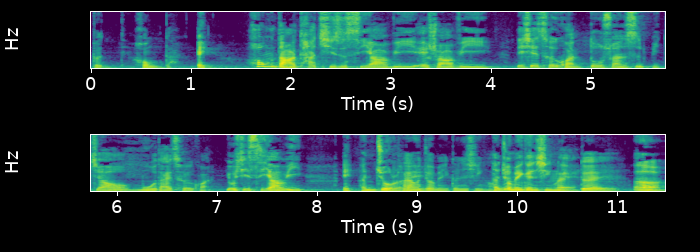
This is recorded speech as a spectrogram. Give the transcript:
本田 Honda 哎 Honda 它其实 CRV、HRV 那些车款都算是比较末代车款，尤其 CRV，哎，很久了、欸，好像很久没更新哈。很久没更新了、欸，对，嗯，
